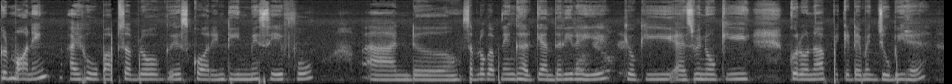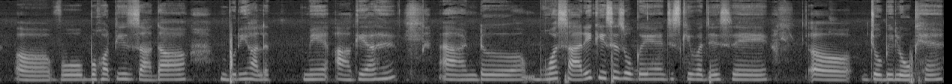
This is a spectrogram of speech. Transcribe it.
गुड मॉर्निंग आई होप आप सब लोग इस क्वारंटीन में सेफ़ हो एंड uh, सब लोग अपने घर के अंदर ही रहिए क्योंकि एज़ वी नो कि कोरोना पिकेडेमिक जो भी है uh, वो बहुत ही ज़्यादा बुरी हालत में आ गया है एंड uh, बहुत सारे केसेस हो गए हैं जिसकी वजह से uh, जो भी लोग हैं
